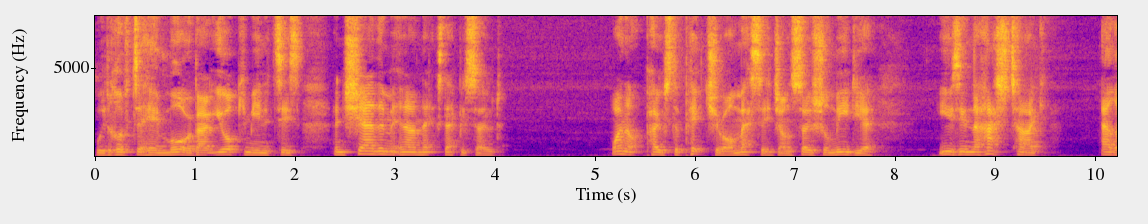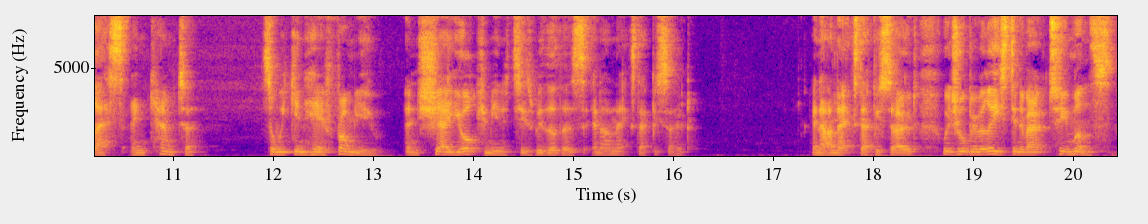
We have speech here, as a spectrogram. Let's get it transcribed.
We'd love to hear more about your communities and share them in our next episode why not post a picture or message on social media using the hashtag LSEncounter so we can hear from you and share your communities with others in our next episode. In our next episode, which will be released in about two months,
